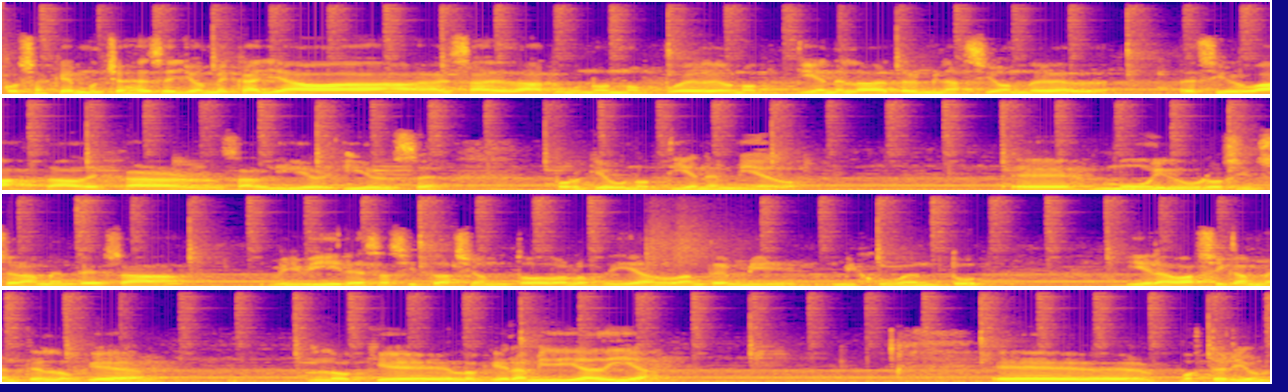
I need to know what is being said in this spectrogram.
Cosas que muchas veces yo me callaba a esa edad, uno no puede o no tiene la determinación de decir basta, dejar salir, irse porque uno tiene miedo. Es muy duro, sinceramente, esa, vivir esa situación todos los días durante mi, juventud y era básicamente lo que, lo que, lo que era mi día a día. Eh, posterior,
